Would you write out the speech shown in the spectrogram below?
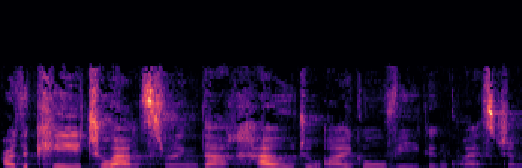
are the key to answering that how do I go vegan question.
